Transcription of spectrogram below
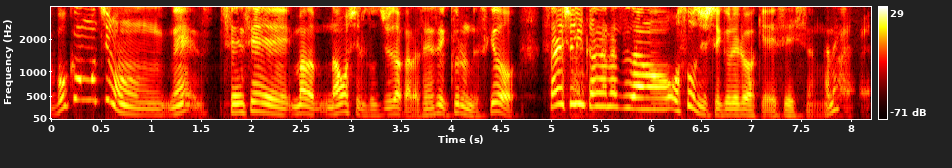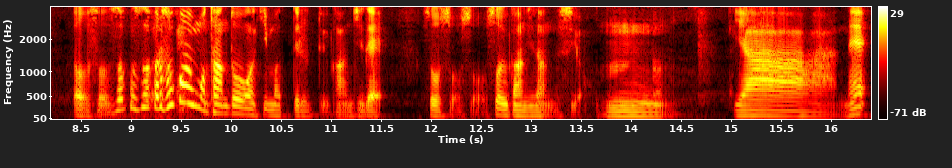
僕はもちろんね、先生、まだ直してる途中だから先生来るんですけど、最初に必ずあのお掃除してくれるわけ、衛生士さんがね。ーはいはいそうそう。そこ、だからそこはもう担当が決まってるっていう感じで、そうそうそう、そういう感じなんですよ。うん。いやー、ね、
